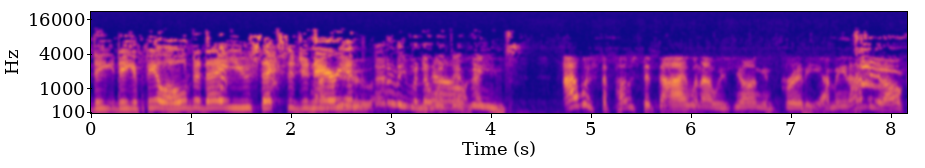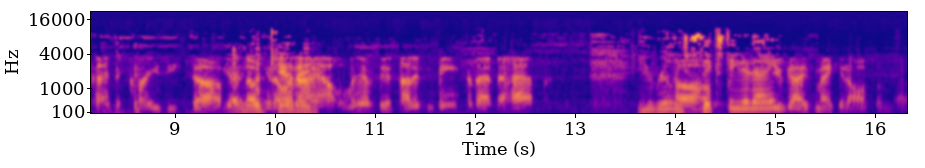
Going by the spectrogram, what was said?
Do you, do you feel old today, you sexagenarian? I do. I don't even know You what that means. I was supposed to die when I was young and pretty. I mean, I did all kinds of crazy stuff. Yeah, and, no you know, kidding. I outlived it. I didn't mean for that to happen. You're really Uh, 60 today? You guys make it awesome. Though.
